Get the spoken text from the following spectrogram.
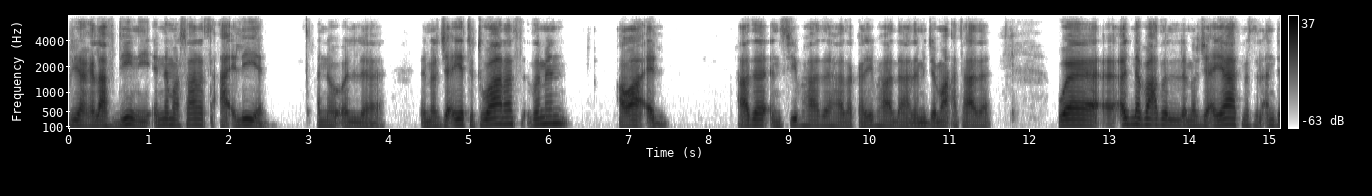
فيها غلاف ديني إنما صارت عائلية أنه المرجعية تتوارث ضمن عوائل. هذا نسيب هذا هذا قريب هذا هذا من جماعة هذا. وعندنا بعض المرجعيات مثل عند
